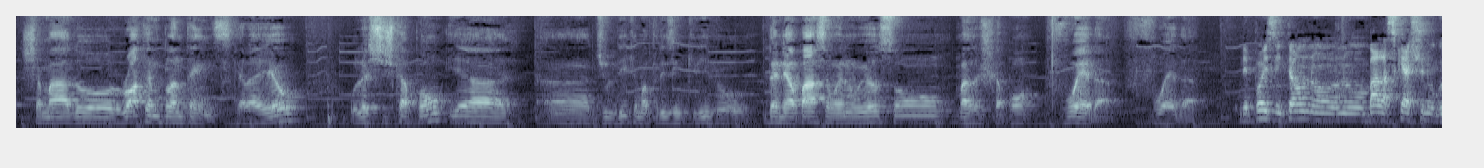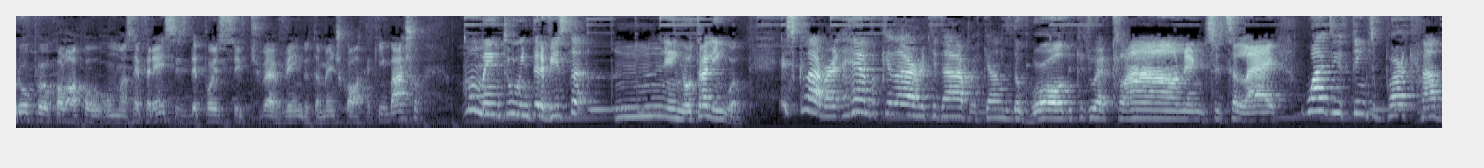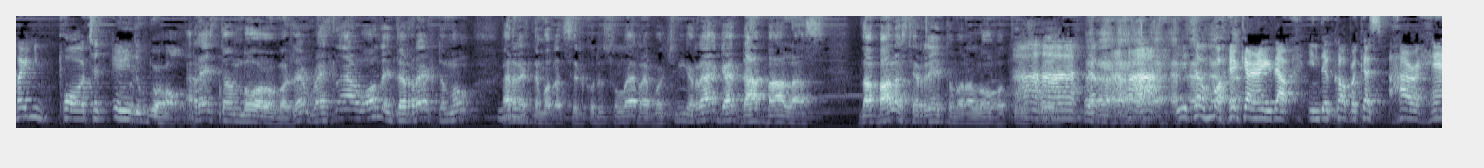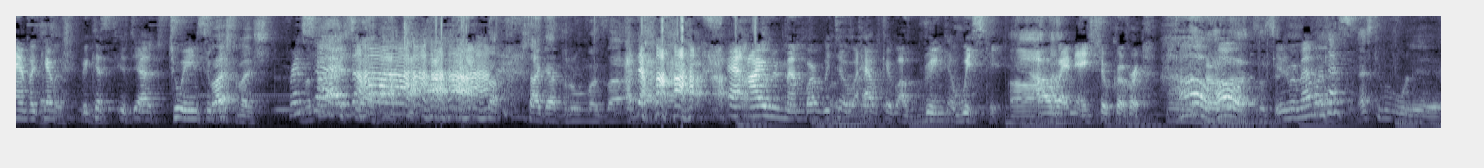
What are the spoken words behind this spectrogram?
chamado Rotten Plantains, que era eu, o Lexis Capon e a, a Julie, que é uma atriz incrível, Daniel Passa, o Wilson, mas o Lexis Capon, fueda, fueda. Depois, então, no, no Balascast no grupo eu coloco umas referências. Depois, se estiver vendo também, a gente coloca aqui embaixo. Momento entrevista hum, em outra língua. It's clever, have clever kid around the world because a clown and Sicily. What do you think the park have very important in the world? Restamo, resta a onda, restamo, restamo da Circo du Soleil, rabotin, raga da balas. Da balas te retomo la lobo tu. Ah, it's a more carrying down in the car because her hand became because it, uh, twins. Fresh, fresh. Fresh, fresh. Ah. Staga drumas. And I remember we to have a drink a whiskey uh, when I took over. Oh, oh, you remember that? Est-ce que vous voulez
